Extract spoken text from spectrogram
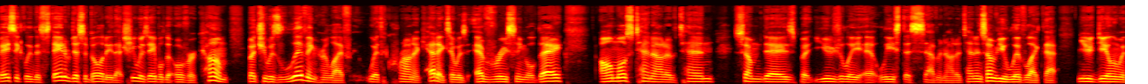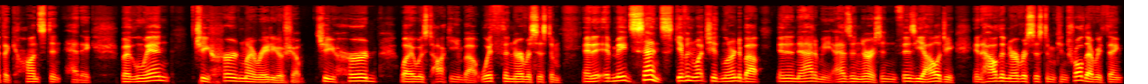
basically the state of disability that she was able to overcome but she was living her life with chronic headaches it was every single day almost 10 out of 10 some days, but usually at least a 7 out of 10. And some of you live like that. You're dealing with a constant headache. But when she heard my radio show, she heard what I was talking about with the nervous system. And it, it made sense given what she'd learned about in anatomy as a nurse, in physiology, and how the nervous system controlled everything.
